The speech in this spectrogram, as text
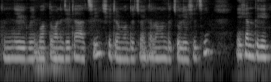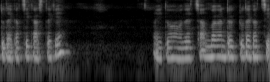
পুরাতন যে বর্তমানে যেটা আছি, সেটার মধ্যে ছয়তলার মধ্যে চলে এসেছি। এখান থেকে একটু দেখাচ্ছি কাছ থেকে। এই তো আমাদের চাঁদ বাগানটা একটু দেখাচ্ছি।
